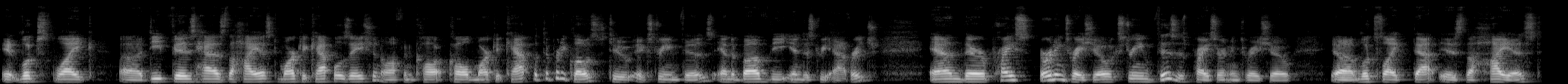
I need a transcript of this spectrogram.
It looks like uh, Deep Fizz has the highest market capitalization, often call, called market cap, but they're pretty close to Extreme Fizz and above the industry average. And their price earnings ratio, Extreme Fizz's price earnings ratio, uh, looks like that is the highest,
